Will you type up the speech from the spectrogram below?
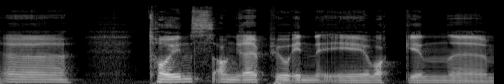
Eh, Toynes angrep jo inn i bakken eh,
